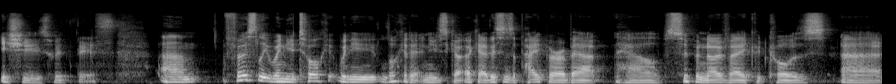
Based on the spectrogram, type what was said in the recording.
issues with this. Um, firstly, when you talk, when you look at it and you just go, okay, this is a paper about how supernovae could cause uh,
